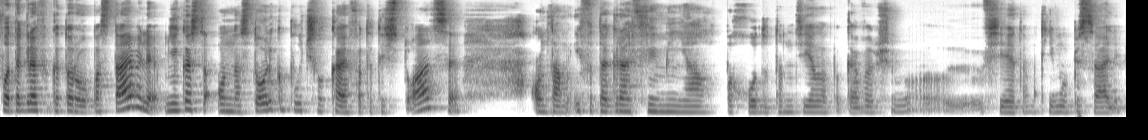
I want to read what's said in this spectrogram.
фотографию которого поставили, мне кажется, он настолько получил кайф от этой ситуации, он там и фотографию менял по ходу там дела, пока, в общем, э, все там к нему писали.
